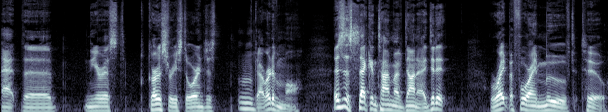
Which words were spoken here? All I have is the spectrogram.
at the nearest grocery store and just mm. got rid of them all. This is the second time I've done it. I did it right before I moved too.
